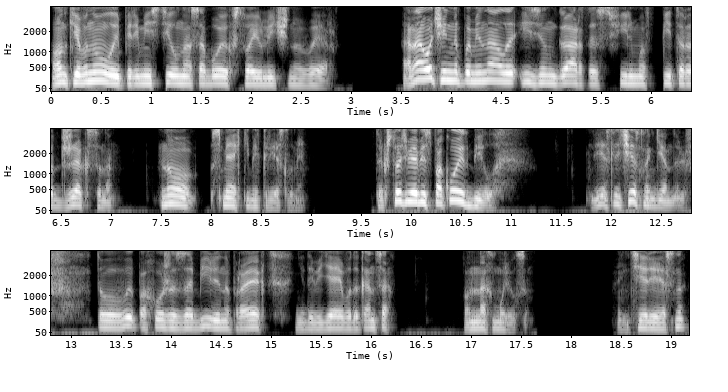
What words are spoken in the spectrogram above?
Он кивнул и переместил нас обоих в свою личную ВР. Она очень напоминала Изенгард из фильмов Питера Джексона, но с мягкими креслами. «Так что тебя беспокоит, Билл?» «Если честно, Гендальф, то вы, похоже, забили на проект, не доведя его до конца». Он нахмурился. «Интересно.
